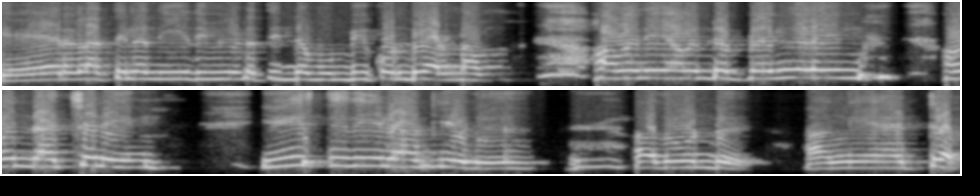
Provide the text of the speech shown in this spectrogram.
കേരളത്തിലെ നീതിപീഠത്തിന്റെ മുമ്പിൽ കൊണ്ടുവരണം. അവനെ അവന്റെ പെങ്ങളെയും അവന്റെ അച്ഛനെയും ഈ സ്ഥിതിയിലാക്കിയത്. അതുകൊണ്ട് അങ്ങേയറ്റം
